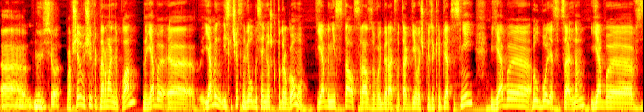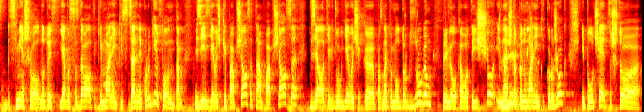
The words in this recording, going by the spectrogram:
А, ну и все. Вообще звучит как нормальный план, но я бы, э, я бы, если честно, вел бы себя немножко по-другому. Я бы не стал сразу выбирать вот так девочку и закрепляться с ней. Я бы был более социальным. Я бы смешивал, ну то есть я бы создавал такие маленькие социальные круги, условно там здесь с девочкой пообщался, там пообщался, взял этих двух девочек, э, познакомил друг с другом, привел кого-то еще, и знаешь, такой ну маленький кружок, и получается, что,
